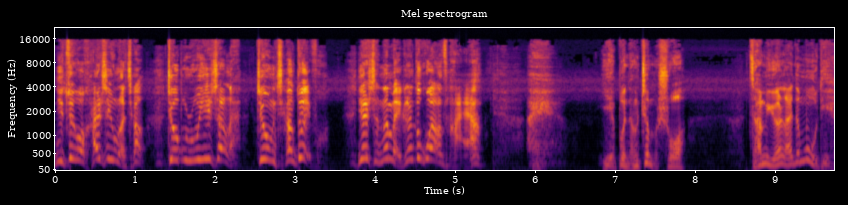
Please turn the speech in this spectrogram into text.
你最后还是用了枪，就不如一上来就用枪对付，也省得每个人都挂了彩啊。哎，也不能这么说，咱们原来的目的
